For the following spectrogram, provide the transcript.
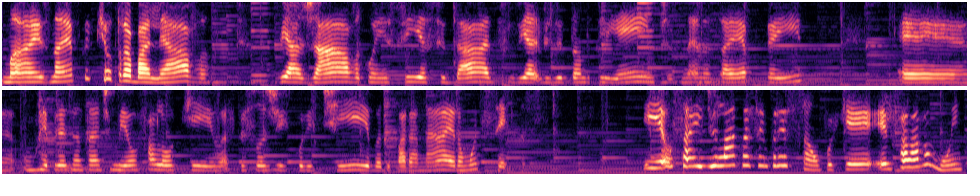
mas na época que eu trabalhava, viajava, conhecia cidades, via, visitando clientes, né? Nessa época aí, é, um representante meu falou que as pessoas de Curitiba, do Paraná, eram muito secas. E eu saí de lá com essa impressão, porque ele falava muito.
